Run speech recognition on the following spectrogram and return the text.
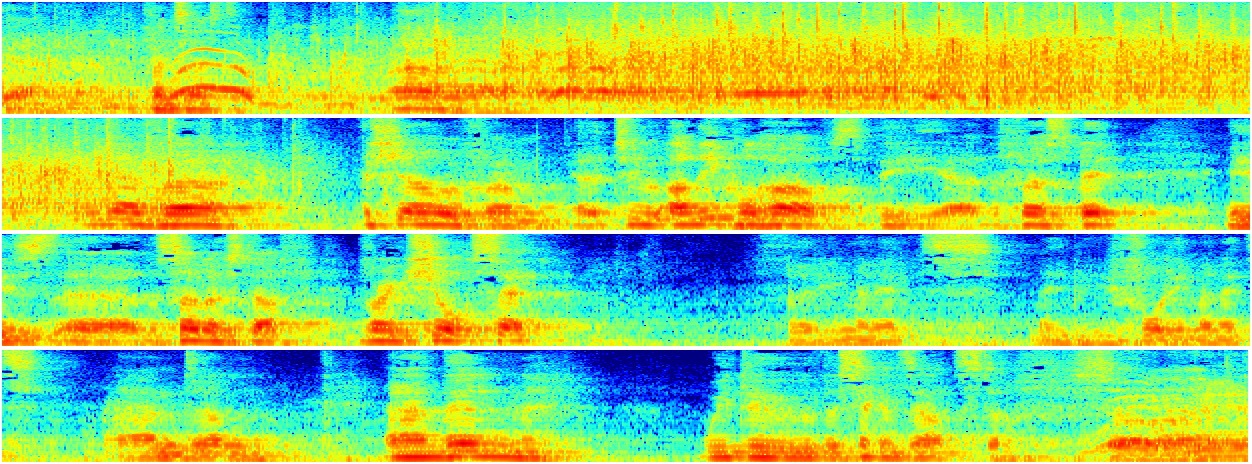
yeah, fantastic. Uh, we have uh, a show of um, uh, two unequal halves. The, uh, the first bit is uh, the solo stuff, very short set, 30 minutes, maybe 40 minutes. And, um, and then we do the seconds out stuff. So, uh,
